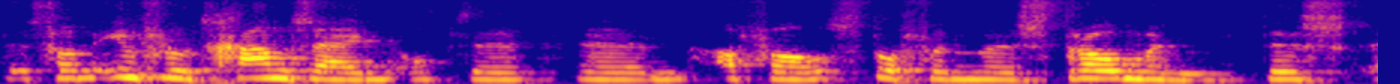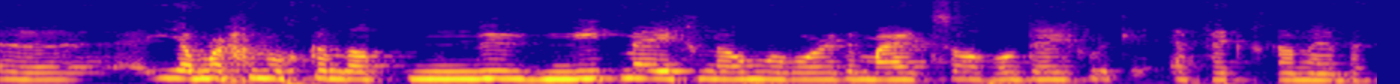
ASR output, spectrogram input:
van invloed gaan zijn op de afvalstoffenstromen. Dus jammer genoeg kan dat nu niet meegenomen worden, maar het zal wel degelijk effect gaan hebben.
